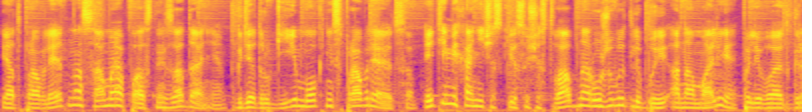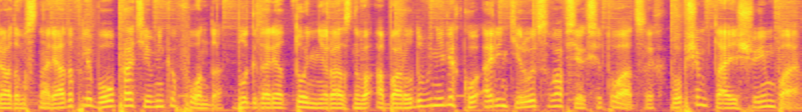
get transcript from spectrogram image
и отправляет на самые опасные задания, где другие МОК не справляются. Эти механические существа обнаруживают любые аномалии, поливают градом снарядов любого противника фонда. Благодаря тонне разного оборудования легко ориентируются во всех ситуациях. В общем, та еще имба.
